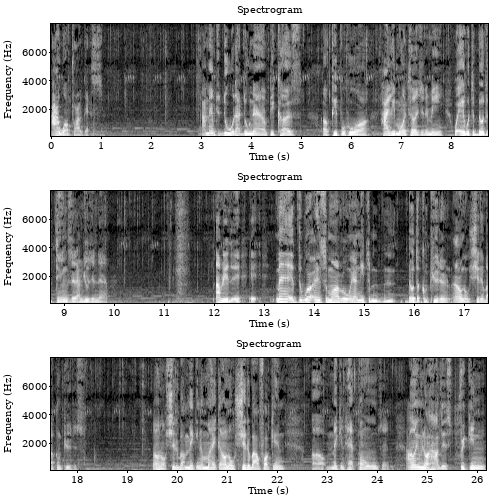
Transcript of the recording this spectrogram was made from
I want progress. I'm able to do what I do now because of people who are highly more intelligent than me were able to build the things that I'm using now. I mean, it, it, man, if the world ends tomorrow and I need to m- build a computer, I don't know shit about computers. I don't know shit about making a mic. I don't know shit about fucking uh, making headphones, and I don't even know how this freaking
